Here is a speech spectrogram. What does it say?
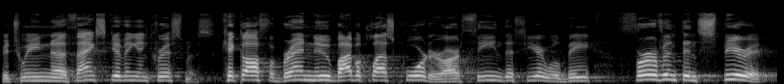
between uh, Thanksgiving and Christmas. Kick off a brand new Bible class quarter. Our theme this year will be fervent in spirit.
